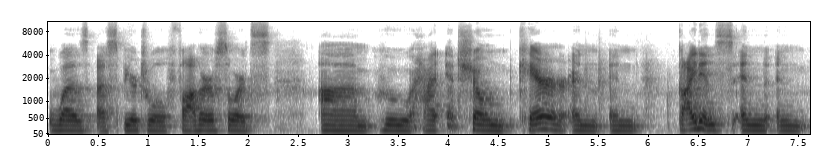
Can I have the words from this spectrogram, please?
was a spiritual father of sorts, um, who had, had shown care and, and guidance and, and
